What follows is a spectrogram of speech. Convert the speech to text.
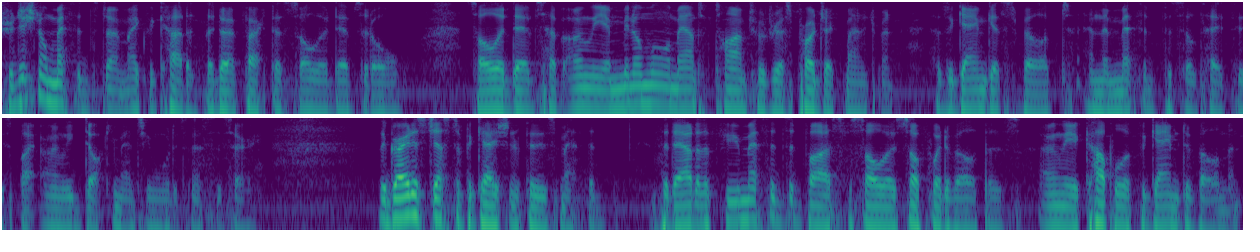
traditional methods don't make the cut as they don't factor solo devs at all. Solo devs have only a minimal amount of time to address project management as a game gets developed, and the method facilitates this by only documenting what is necessary. The greatest justification for this method is that out of the few methods advised for solo software developers, only a couple are for game development,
